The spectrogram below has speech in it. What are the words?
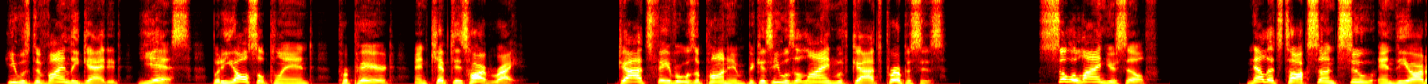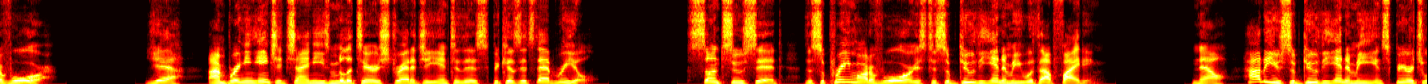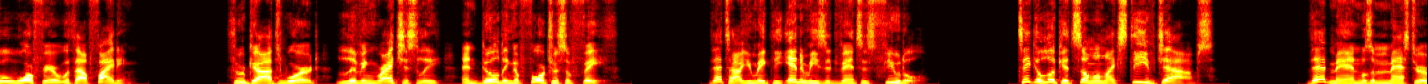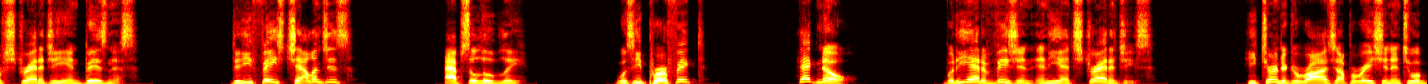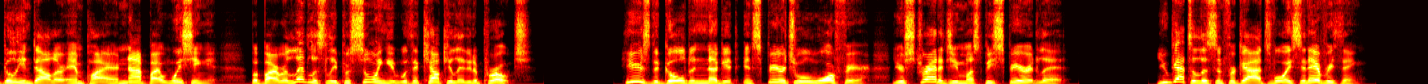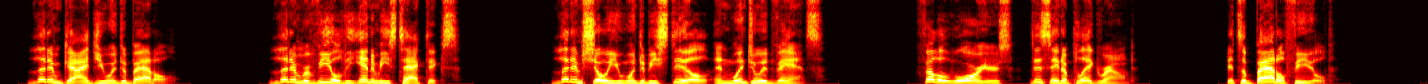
He was divinely guided, yes, but he also planned, prepared, and kept his heart right. God's favor was upon him because he was aligned with God's purposes. So align yourself. Now let's talk Sun Tzu and the art of war. Yeah, I'm bringing ancient Chinese military strategy into this because it's that real. Sun Tzu said, The supreme art of war is to subdue the enemy without fighting. Now, how do you subdue the enemy in spiritual warfare without fighting? Through God's word, living righteously, and building a fortress of faith. That's how you make the enemy's advances futile. Take a look at someone like Steve Jobs. That man was a master of strategy in business. Did he face challenges? Absolutely. Was he perfect? Heck no. But he had a vision and he had strategies. He turned a garage operation into a billion dollar empire not by wishing it, but by relentlessly pursuing it with a calculated approach. Here's the golden nugget in spiritual warfare your strategy must be spirit led. You got to listen for God's voice in everything. Let Him guide you into battle. Let Him reveal the enemy's tactics. Let Him show you when to be still and when to advance. Fellow warriors, this ain't a playground. It's a battlefield.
